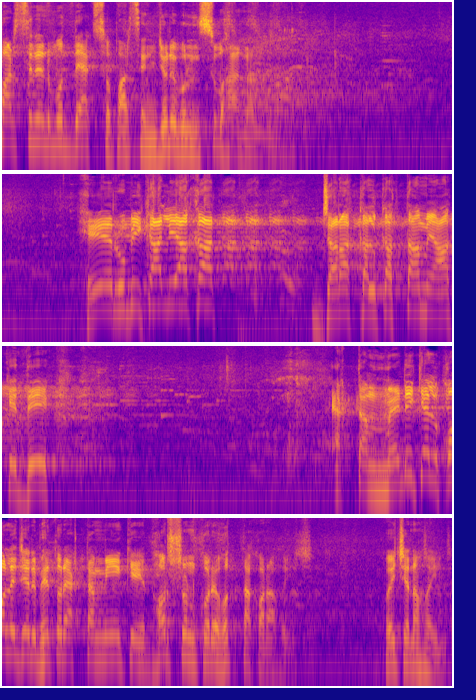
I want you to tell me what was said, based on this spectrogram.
পার্সেন্টের মধ্যে একশো পার্সেন্ট। জোরে বলুন সুহান হে রুবিকা লিয়াকাত, যারা কলকাতা মে আকে দেখ, একটা মেডিকেল কলেজের ভেতরে একটা মেয়েকে ধর্ষণ করে হত্যা করা হয়েছে। হয়েছে না হয়নি?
